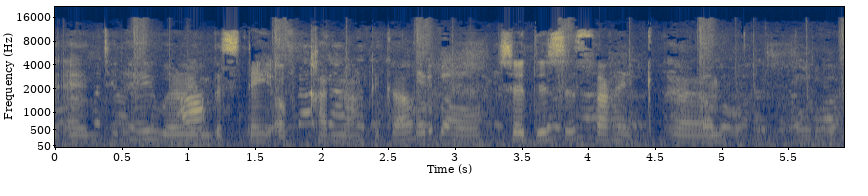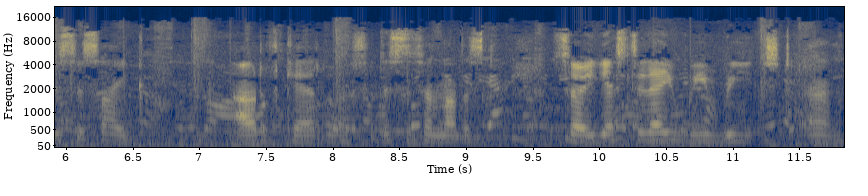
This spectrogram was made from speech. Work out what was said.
And today we're in the state of Karnataka. So this is like, um, this is like out of Kerala. So this is another state. So yesterday we reached um,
